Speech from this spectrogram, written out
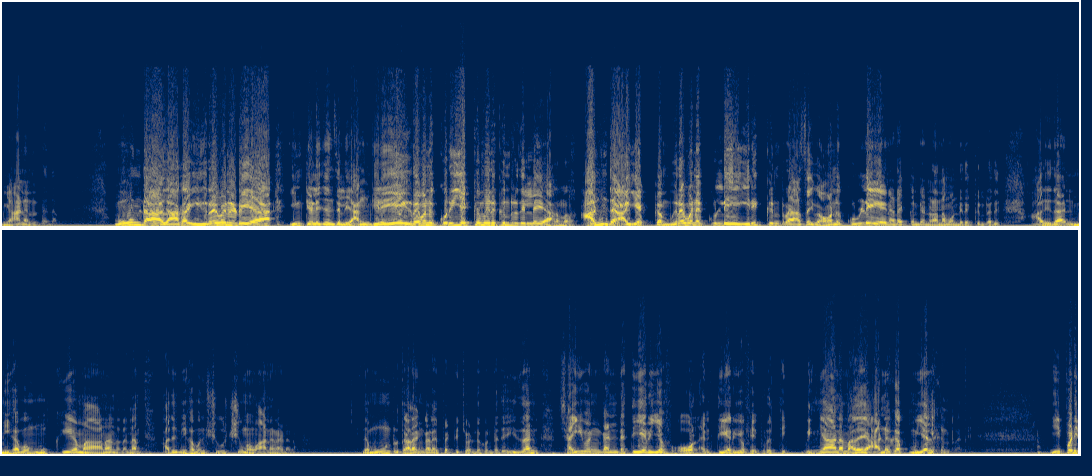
ஞான நடனம். மூன்றாவதாக இறைவனுடைய இன்டெலிஜென்ஸ் இல்லையா? அங்கிலேயே இறைவனுக்கு ஒரு இயக்கம் இருக்கின்றது இல்லையா. அந்த இயக்கம் இறைவனுக்குள்ளே இருக்கின்ற அசைவு அவனுக்குள்ளேயே நடக்கின்ற நடனம் ஒன்று இருக்கின்றது. அதுதான் மிகவும் முக்கியமான நடனம். அது மிகவும் சூட்சுமமான நடனம். இந்த மூன்று தளங்களை பற்றி சொல்லுகின்றது. இதுதான் சைவம் கண்ட theory of all and theory of every விஞ்ஞானம் அதை அணுக முயல்கின்றது. இப்படி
